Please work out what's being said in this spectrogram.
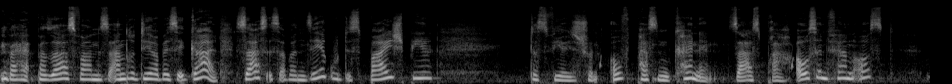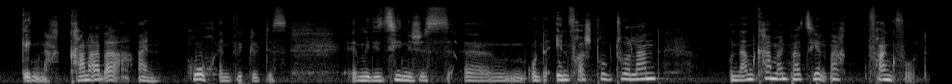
Bei, bei SARS waren es andere Tiere, aber ist egal. SARS ist aber ein sehr gutes Beispiel dass wir schon aufpassen können. SARS brach aus in Fernost, ging nach Kanada, ein hochentwickeltes äh, medizinisches ähm, Infrastrukturland. Und dann kam ein Patient nach Frankfurt.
